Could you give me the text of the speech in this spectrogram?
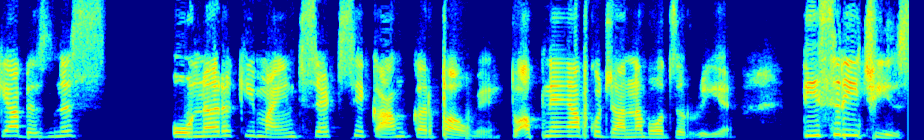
क्या बिज़नेस ओनर की माइंडसेट से काम कर पाओगे तो अपने आप को जानना बहुत ज़रूरी है। तीसरी चीज़,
